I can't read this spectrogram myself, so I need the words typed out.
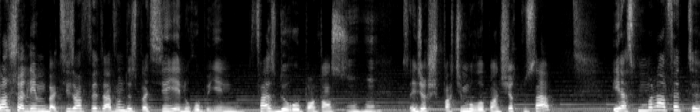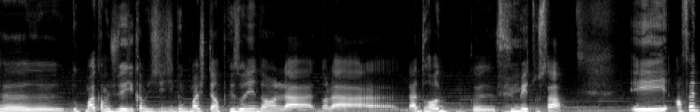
quand je suis allée me baptiser, en fait, avant de se baptiser, il y a une, re- il y a une phase de repentance. Mhm. C'est-à-dire que je suis partie me repentir, tout ça. Et à ce moment-là, en fait, euh, donc moi, comme je l'ai- comme j'ai dit, donc moi, j'étais emprisonnée dans la, dans la, la drogue, donc euh, fumer, tout ça. Et en fait,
